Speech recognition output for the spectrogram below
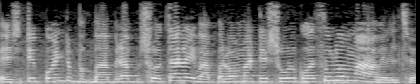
એસટી પોઈન્ટ બાબરા શૌચાલય વાપરવા માટે શુલ્ક વસૂલવામાં આવેલ છે.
